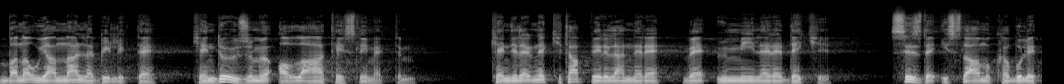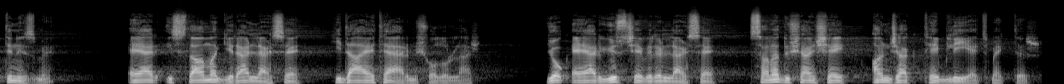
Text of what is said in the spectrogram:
bana uyanlarla birlikte kendi özümü Allah'a teslim ettim. Kendilerine kitap verilenlere ve ümmilere de ki, siz de İslam'ı kabul ettiniz mi? Eğer İslam'a girerlerse hidayete ermiş olurlar. Yok eğer yüz çevirirlerse sana düşen şey ancak tebliğ etmektir.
